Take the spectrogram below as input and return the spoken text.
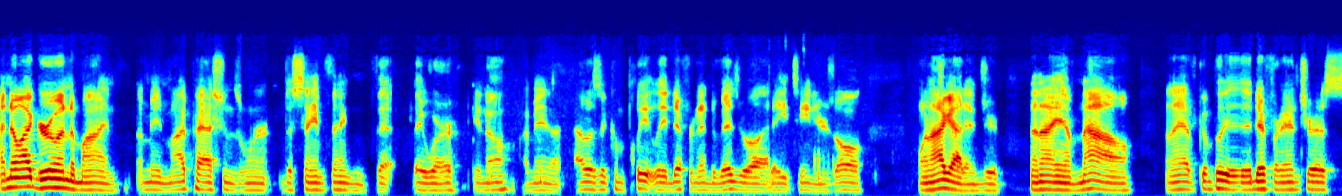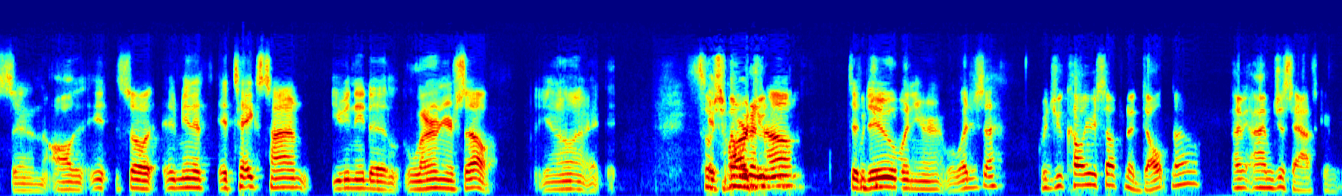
I know I grew into mine. I mean, my passions weren't the same thing that they were, you know. I mean, I was a completely different individual at 18 years old when I got injured than I am now. And I have completely different interests and all. So, I mean, it, it takes time. You need to learn yourself, you know. It, so it's Sean, hard you, enough to do you, when you're. What'd you say? Would you call yourself an adult now? I mean, I'm just asking.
